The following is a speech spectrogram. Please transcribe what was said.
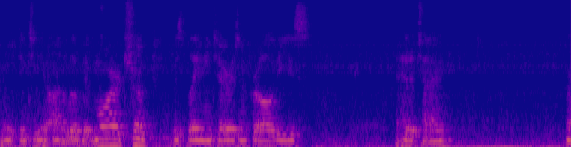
Let me continue on a little bit more. Trump is blaming terrorism for all these ahead of time. Uh,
